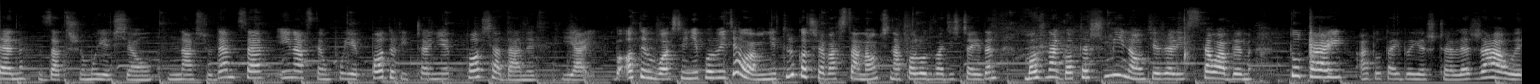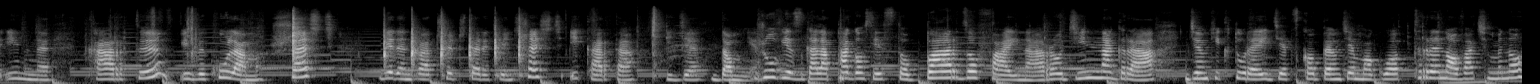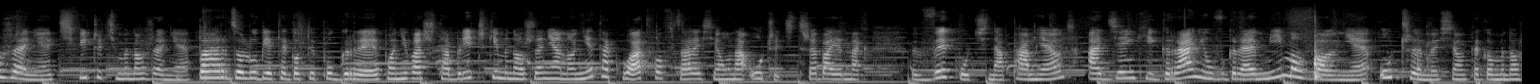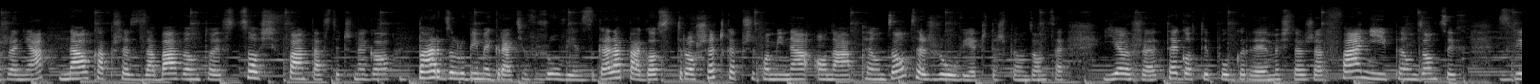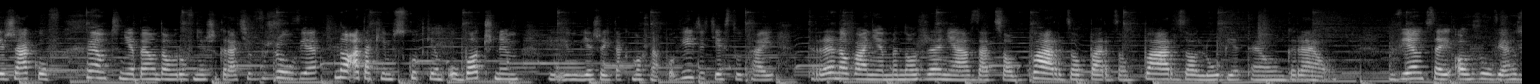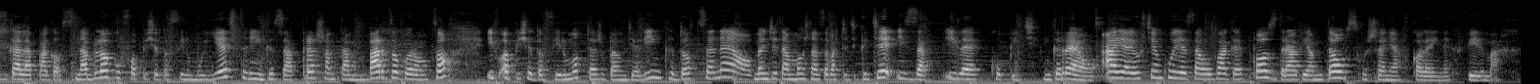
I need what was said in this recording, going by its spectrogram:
ten zatrzymuje się na siódemce i następuje podliczenie posiadanych jaj. Bo o tym właśnie nie powiedziałam. Nie tylko trzeba stanąć na polu 21, można go też minąć. Jeżeli stałabym tutaj, a tutaj by jeszcze leżały inne karty i wykulam 6, 1, 2, 3, 4, 5, 6 i karta idzie do mnie. Żółwie z Galapagos jest to bardzo fajna, rodzinna gra, dzięki której dziecko będzie mogło trenować mnożenie, ćwiczyć mnożenie. Bardzo lubię tego typu gry, ponieważ tabliczki mnożenia no nie tak łatwo wcale się nauczyć. Trzeba jednak wykuć na pamięć, a dzięki graniu w grę mimowolnie uczymy się tego mnożenia. Nauka przez zabawę to jest coś fantastycznego. Bardzo lubimy grać w żółwie z Galapagos. Troszeczkę przypomina ona pędzące żółwie, czy też pędzące jeże, tego typu gry. Myślę, że fani pędzących zwierzaków chętnie będą również grać w żółwie. No a takim skutkiem ubocznym, jeżeli tak można powiedzieć, jest tutaj trenowanie mnożenia, za co bardzo, bardzo, bardzo lubię tę grę. Więcej o żółwiach z Galapagos na blogu, w opisie do filmu jest link, zapraszam tam bardzo gorąco i w opisie do filmu też będzie link do Ceneo. Będzie tam można zobaczyć gdzie i za ile kupić grę. A ja już dziękuję za uwagę, pozdrawiam, do usłyszenia w kolejnych filmach.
